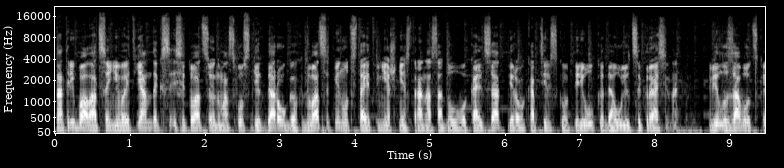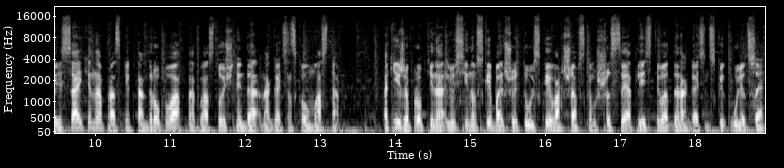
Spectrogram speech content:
На 3 балла оценивает Яндекс ситуацию на московских дорогах. 20 минут стоит внешняя сторона Садового кольца от Первого Коптельского переулка до улицы Красина. Виллозаводская и Сайкина, проспект Андропова от Восточной до Нагатинского моста. Такие же пробки на Люсиновской, Большой Тульской, Варшавском шоссе от Лестева до Нагатинской улицы.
